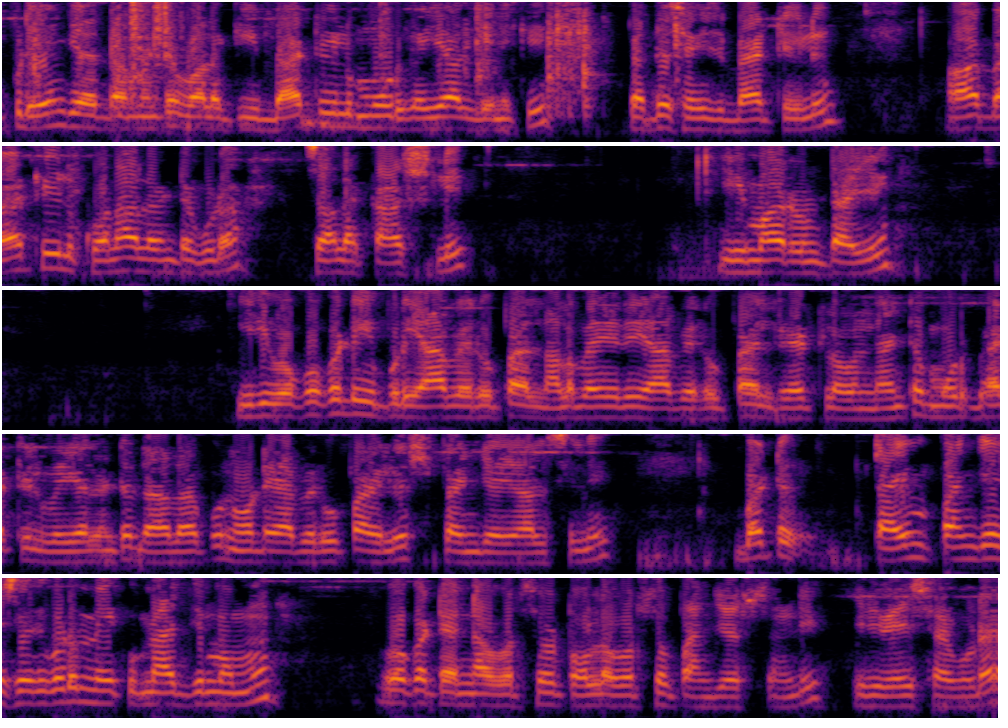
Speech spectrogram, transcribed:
ఇప్పుడు ఏం చేద్దామంటే వాళ్ళకి బ్యాటరీలు మూడు వేయాలి దీనికి పెద్ద సైజు బ్యాటరీలు. ఆ బ్యాటరీలు కొనాలంటే కూడా చాలా కాస్ట్లీ. ఈ మారు ఉంటాయి. ఇది ఒక్కొక్కటి ఇప్పుడు యాభై రూపాయలు నలభై ఐదు యాభై రూపాయల రేట్లో ఉందంటే మూడు బ్యాటరీలు వేయాలంటే దాదాపు నూట యాభై రూపాయలు స్పెండ్ చేయాల్సింది. బట్ టైం పనిచేసేది కూడా మీకు మ్యాక్సిమము ఒక టెన్ అవర్స్ ట్వెల్వ్ అవర్స్ పనిచేస్తుంది. ఇది వేసా కూడా.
